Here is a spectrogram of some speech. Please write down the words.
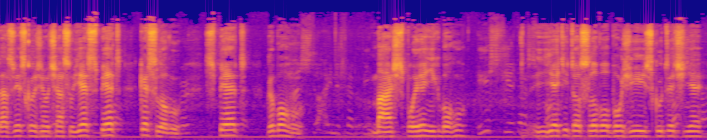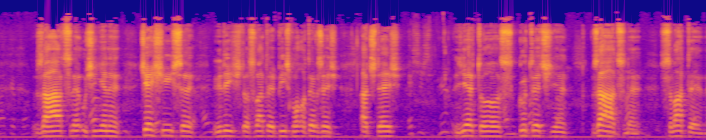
ta zvěst konečného času je zpět ke slovu, zpět k Bohu. Máš spojení k Bohu? Je ti to slovo Boží skutečně zácné učiněné? Těšíš se, když to svaté písmo otevřeš a čteš? Je to skutečně vzácné, svaté,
